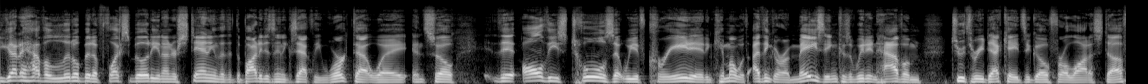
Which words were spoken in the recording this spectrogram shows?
you got to have a little bit of flexibility and understanding that the body doesn't exactly work that way. And so that all these tools that we've created and came up with, I think are amazing because we didn't have them two, three decades ago for a lot of stuff.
